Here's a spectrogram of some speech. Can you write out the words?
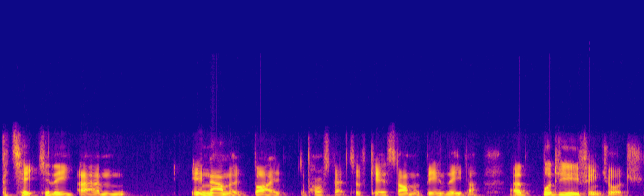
particularly um, enamored by the prospect of Keir Starmer being leader. Uh, what do you think, George?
